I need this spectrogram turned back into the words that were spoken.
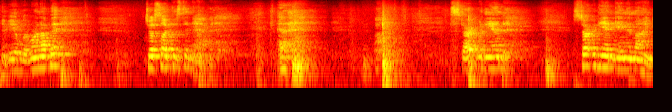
and be able to run up it just like this didn't happen. Start with the end. Start with the end game in mind.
